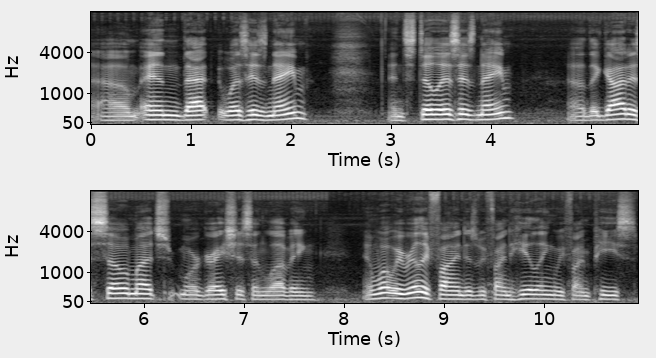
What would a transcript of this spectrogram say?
Um, and that was his name and still is his name. Uh, that God is so much more gracious and loving and what we really find is we find healing, we find peace.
